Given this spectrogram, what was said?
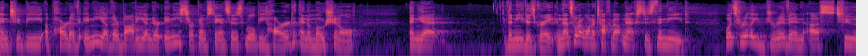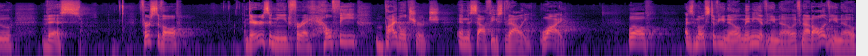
and to be a part of any other body under any circumstances will be hard and emotional, and yet the need is great. And that's what I want to talk about next is the need. What's really driven us to this? First of all, there is a need for a healthy Bible church in the Southeast Valley. Why? Well, as most of you know, many of you know, if not all of you know,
